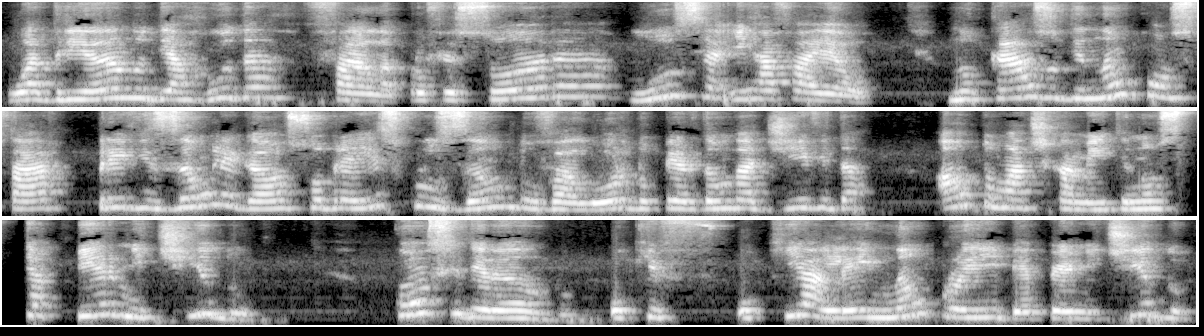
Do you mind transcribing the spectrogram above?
O Adriano de Arruda fala, professora Lúcia e Rafael, no caso de não constar previsão legal sobre a exclusão do valor do perdão da dívida, automaticamente não seria permitido, considerando o que, o que a lei não proíbe é permitido?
